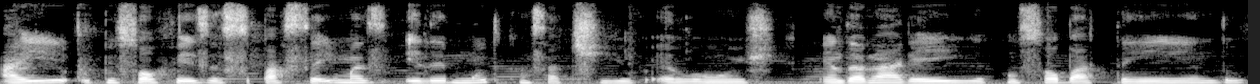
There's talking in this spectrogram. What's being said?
aí o pessoal fez esse passeio, mas ele é muito cansativo, é longe, anda na areia, com o sol batendo.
